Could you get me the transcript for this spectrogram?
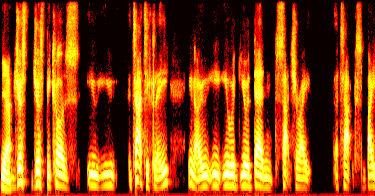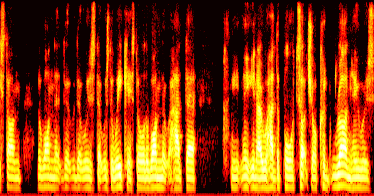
Yeah. Just just because you you tactically, you know, you, you would you would then saturate attacks based on the one that, that, that was that was the weakest or the one that had the you know had the poor touch or couldn't run who was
